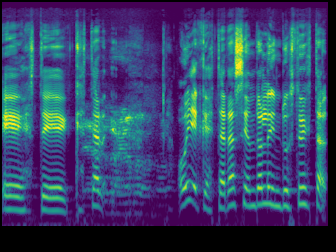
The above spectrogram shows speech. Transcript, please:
Este, que estar, oye, que estar haciendo la industria eh,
